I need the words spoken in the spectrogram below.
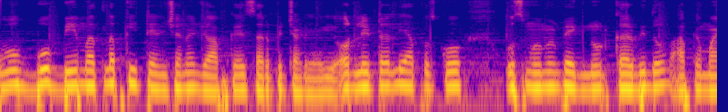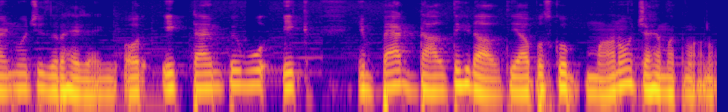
वो वो बेमतलब की टेंशन है जो आपके सर पे चढ़ जाएगी। और लिटरली आप उसको, उस मोमेंट पे इग्नोर कर भी दो, आपके माइंड में वो चीज़ रह जाएगी। और एक टाइम पे वो एक इम्पैक्ट डालते ही डालती है आप उसको मानो चाहे मत मानो।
